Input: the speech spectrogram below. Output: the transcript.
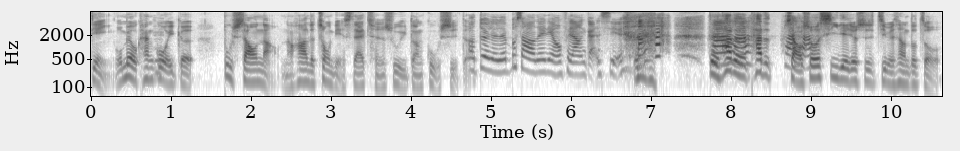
电影，我没有看嗯过一个不烧脑，然后它的重点是在陈述一段故事的。哦，对对对，不烧脑这一点我非常感谢。对他的 他的小说系列，就是基本上都走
